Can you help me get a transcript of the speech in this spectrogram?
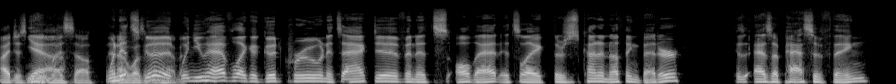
I just Yeah. knew myself. When it's good, it. when you have like a good crew and it's active and it's all that, it's like there's kind of nothing better because as a passive thing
